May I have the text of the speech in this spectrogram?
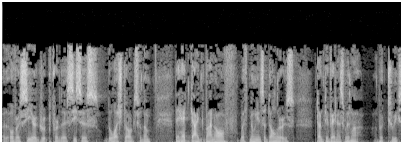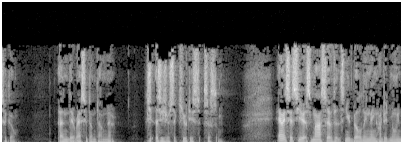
the overseer group for the CSIS, the watchdogs for them, the head guy ran off with millions of dollars down to Venezuela about two weeks ago. And they arrested him down there. This is your security system. Anyway, it says here it's massive, this new building, $900 million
